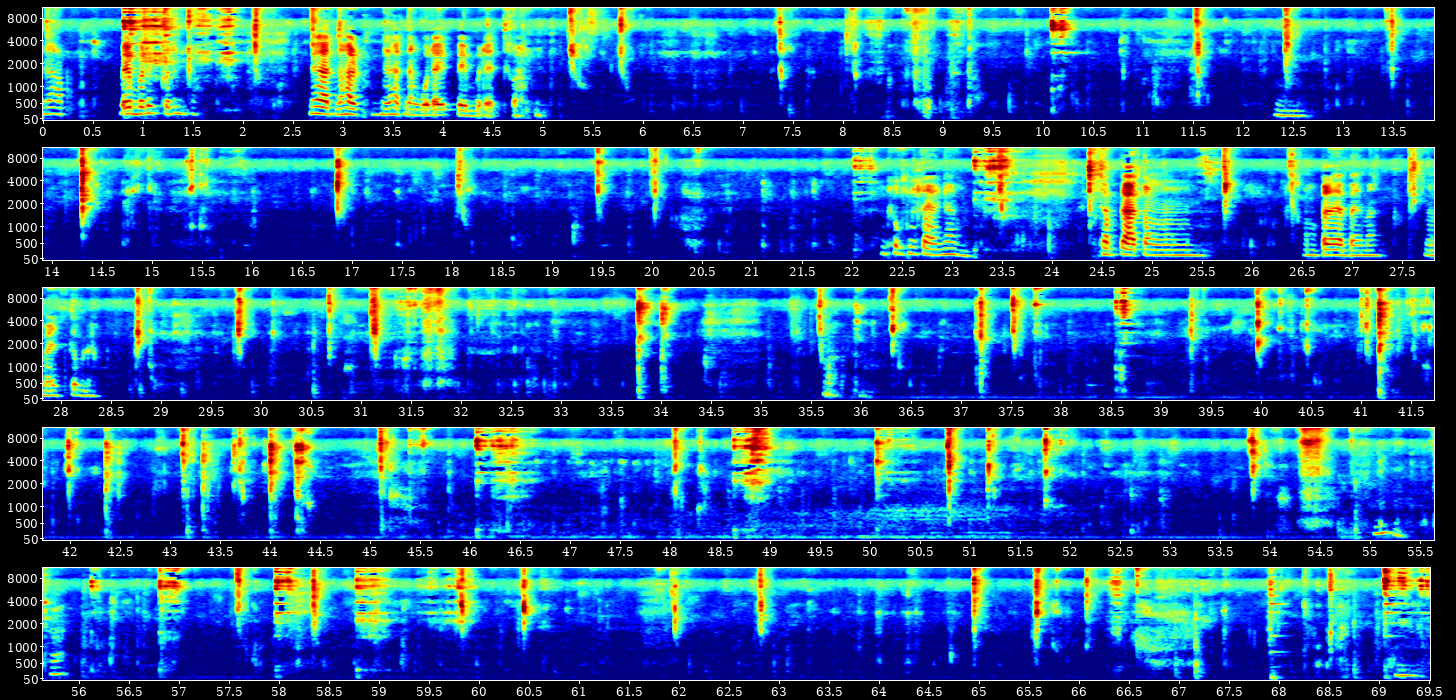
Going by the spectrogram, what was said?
Lahat. Favorite ko rin to. Lahat, lahat, lahat ng gulay, favorite ko. Mm. Busog na tayo niyan. Isang platong ang palabay man na may itlog na. Mm. sarap. Mm,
